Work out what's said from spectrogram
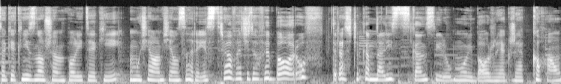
tak jak nie znoszę polityki, musiałam się zarejestrować do wyborów. Teraz czekam na list z kansilu, mój Boże, jakże ja kocham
